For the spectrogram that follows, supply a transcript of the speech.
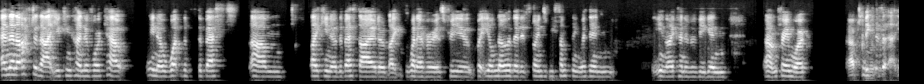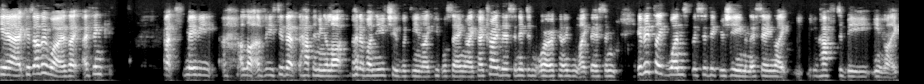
and then after that, you can kind of work out you know what the the best um, like you know the best diet or like whatever is for you, but you'll know that it's going to be something within you know kind of a vegan um, framework. Absolutely. Because yeah, because otherwise, I I think that's maybe a lot of you see that happening a lot kind of on YouTube with you know like people saying like I tried this and it didn't work and I didn't like this and if it's like one specific regime and they're saying like you have to be you know like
